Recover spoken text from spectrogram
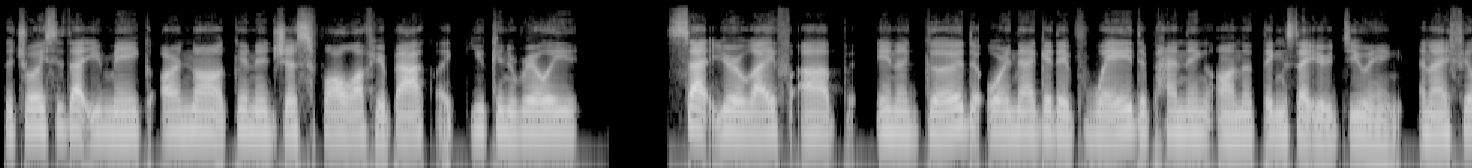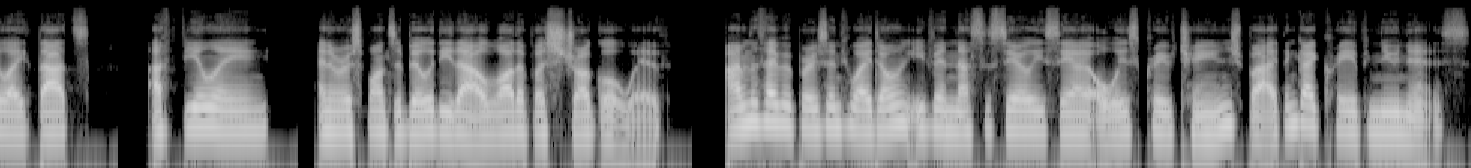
the choices that you make are not going to just fall off your back. Like you can really set your life up in a good or negative way depending on the things that you're doing. And I feel like that's a feeling and a responsibility that a lot of us struggle with. I'm the type of person who I don't even necessarily say I always crave change, but I think I crave newness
